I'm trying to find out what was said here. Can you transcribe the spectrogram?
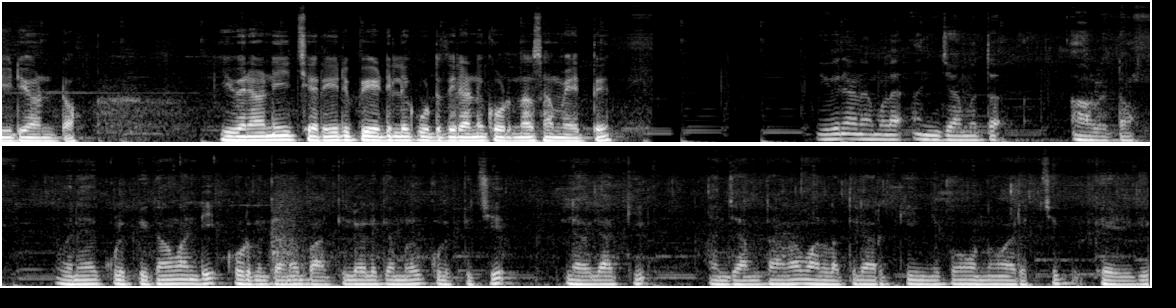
വീഡിയോ ആണ് കേട്ടോ ഇവനാണ് ഈ ചെറിയൊരു പേടിയിലെ കൂട്ടത്തിലാണ് കൊടുന്ന സമയത്ത്. ഇവനാണ് നമ്മളെ അഞ്ചാമത്തെ ആൾ കേട്ടോ ഇവനെ കുളിപ്പിക്കാൻ വേണ്ടി കൊടുത്തിട്ടാണ് ബാക്കിയുള്ളവരൊക്കെ നമ്മൾ കുളിപ്പിച്ച് ലെവലാക്കി അഞ്ചാമത്തെ ആളെ വള്ളത്തിലിറക്കി ഇനിയിപ്പോൾ ഒന്ന് ഉരച്ച് കഴുകി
